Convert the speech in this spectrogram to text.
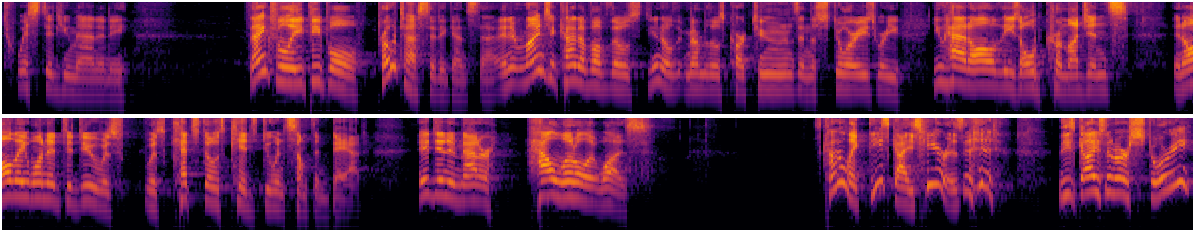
twisted humanity. Thankfully, people protested against that. And it reminds you kind of of those, you know, remember those cartoons and the stories where you, you had all of these old curmudgeons, and all they wanted to do was, was catch those kids doing something bad. It didn't matter how little it was. It's kind of like these guys here, isn't it? These guys in our story.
